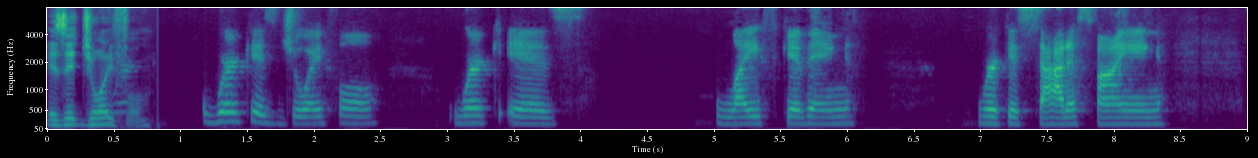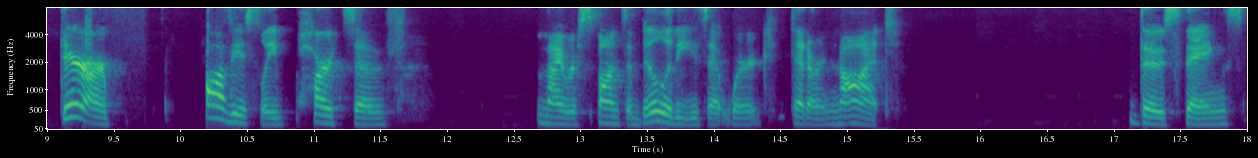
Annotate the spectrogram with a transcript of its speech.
Is it joyful? Work is joyful. Work is life giving. Work is satisfying. There are obviously parts of my responsibilities at work that are not those things,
